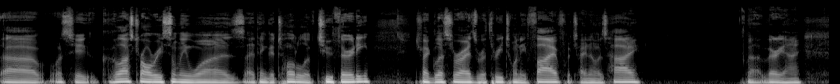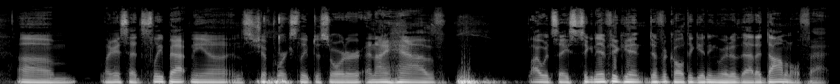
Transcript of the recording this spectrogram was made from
uh, let's see, cholesterol recently was, I think, a total of 230. Triglycerides were 325, which I know is high, uh, very high. Um, like I said, sleep apnea and shift work sleep disorder. And I have, I would say, significant difficulty getting rid of that abdominal fat.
